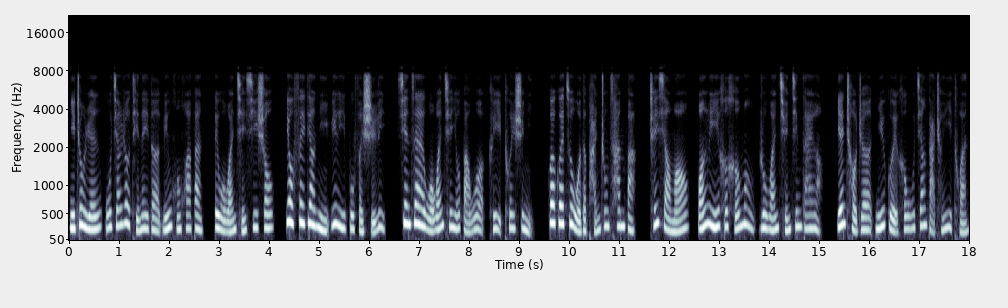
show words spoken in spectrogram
你众人无将肉体内的灵魂花瓣被我完全吸收，又废掉你另一部分实力。现在我完全有把握可以吞噬你，乖乖做我的盘中餐吧。陈小毛、王离和何梦如完全惊呆了。眼瞅着女鬼和吴江打成一团，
